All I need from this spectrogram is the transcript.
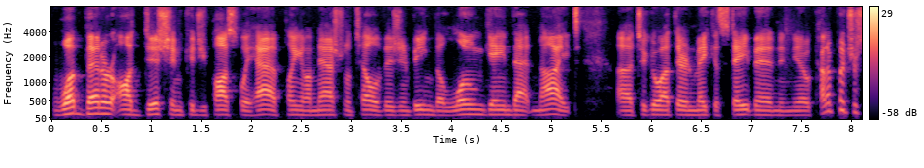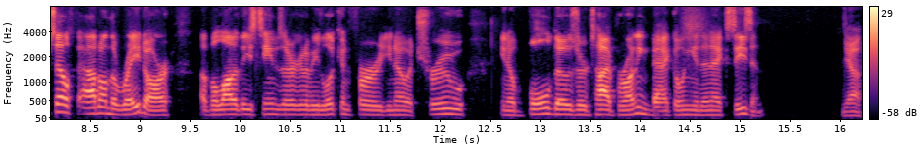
what better audition could you possibly have playing on national television, being the lone game that night? Uh, to go out there and make a statement and you know kind of put yourself out on the radar of a lot of these teams that are going to be looking for you know a true you know bulldozer type running back going into next season. Yeah.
